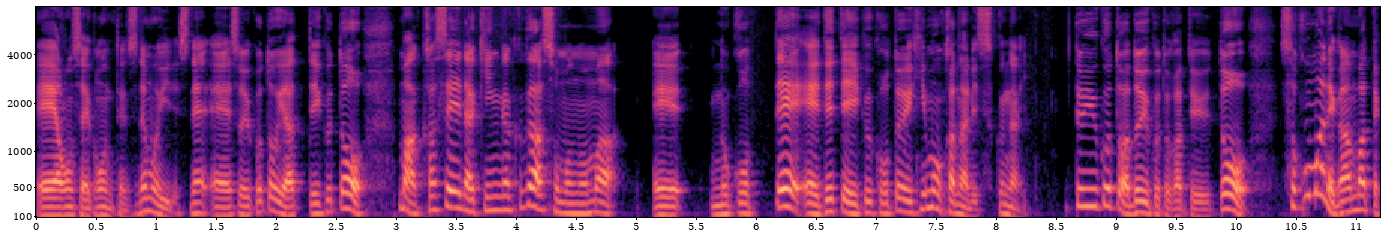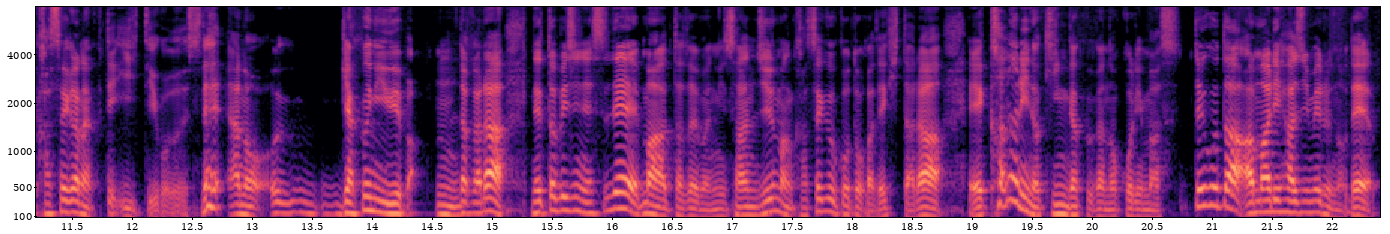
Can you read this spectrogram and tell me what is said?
えー、音声コンテンツでもいいですね。えー、そういうことをやっていくと、まあ、稼いだ金額がそのまま、え残って、え出ていくことよりもかなり少ない。ということはどういうことかというと、そこまで頑張って稼がなくていいっていうことですね。あの、逆に言えば。うん、だから、ネットビジネスで、まあ、例えば2、30万稼ぐことができたら、えー、かなりの金額が残ります。ということは余り始めるので、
